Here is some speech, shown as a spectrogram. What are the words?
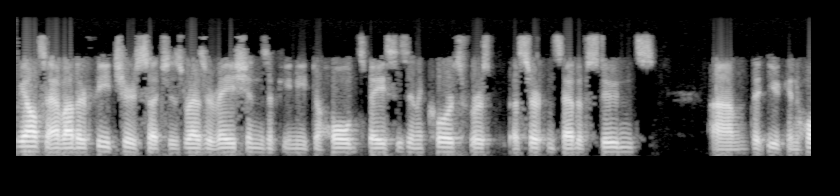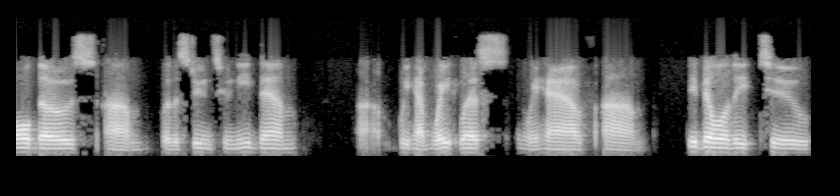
We also have other features such as reservations if you need to hold spaces in a course for a certain set of students, um, that you can hold those um, for the students who need them. Uh, we have wait lists and we have um, the ability to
